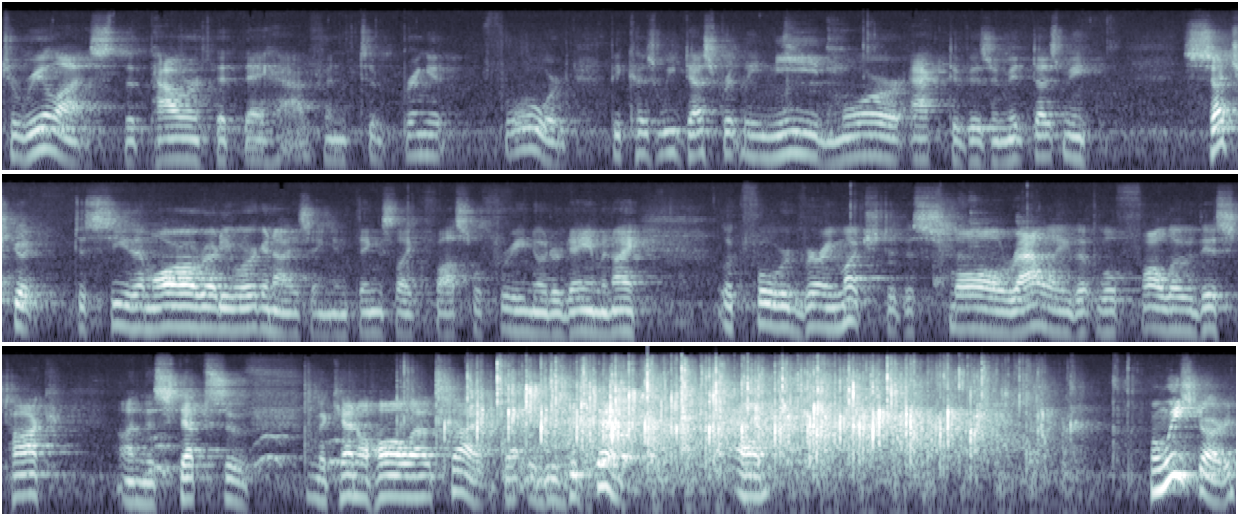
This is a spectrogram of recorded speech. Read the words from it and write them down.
to realize the power that they have and to bring it forward because we desperately need more activism. It does me such good to see them already organizing in things like Fossil Free Notre Dame. And I look forward very much to the small rally that will follow this talk on the steps of McKenna Hall outside. That would be a good thing. Um, when we started,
